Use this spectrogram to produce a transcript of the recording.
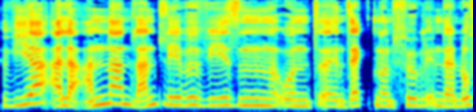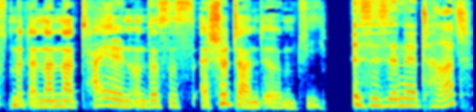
wir alle anderen Landlebewesen und äh, Insekten und Vögel in der Luft miteinander teilen. Und das ist erschütternd irgendwie. Es ist in der Tat.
